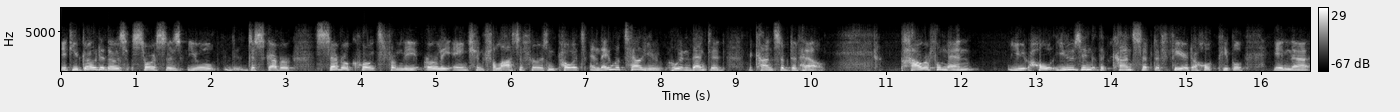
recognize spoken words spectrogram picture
If you go to those sources, you'll discover several quotes from the early ancient philosophers and poets, and they will tell you who invented the concept of hell. Powerful men hold, using the concept of fear to hold people in, uh,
